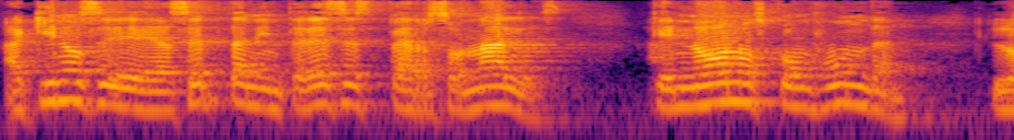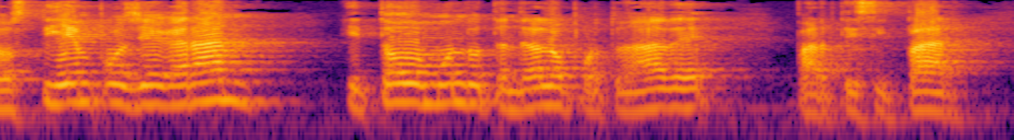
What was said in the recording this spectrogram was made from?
Aquí no se aceptan intereses personales, que no nos confundan. Los tiempos llegarán y todo el mundo tendrá la oportunidad de participar.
